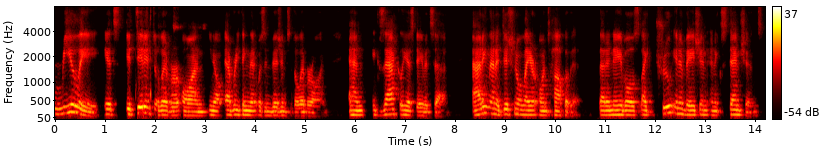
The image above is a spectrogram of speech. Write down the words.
really it's it didn't deliver on you know everything that it was envisioned to deliver on. And exactly as david said adding that additional layer on top of it that enables like true innovation and extensions.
